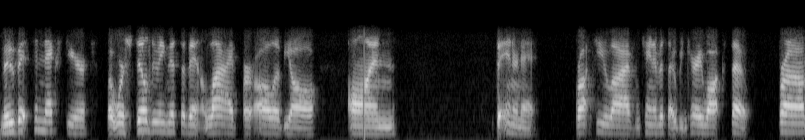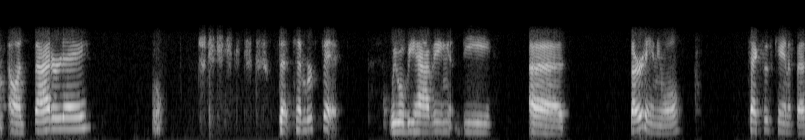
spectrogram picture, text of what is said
move it to next year, but we're still doing this event live for all of y'all on the internet, brought to you live from Cannabis Open Carry Walk. So from on Saturday, September 5th, we will be having the uh, third annual Texas CannaFest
